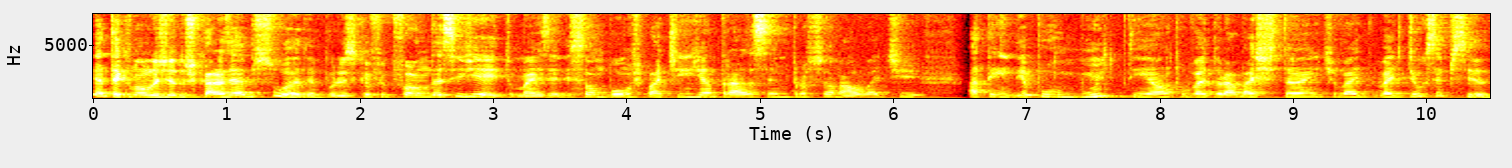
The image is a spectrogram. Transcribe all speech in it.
E a tecnologia dos caras é absurda. É por isso que eu fico falando desse jeito. Mas eles são bons patins de entrada semi-profissional. Vai te atender por muito tempo, vai durar bastante, vai, vai ter o que você precisa.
